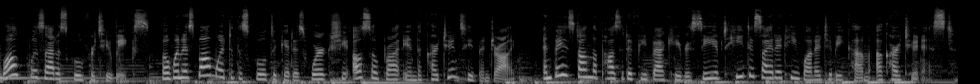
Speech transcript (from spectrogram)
Walt was out of school for two weeks, but when his mom went to the school to get his work, she also brought in the cartoons he'd been drawing. And based on the positive feedback he received, he decided he wanted to become a cartoonist.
